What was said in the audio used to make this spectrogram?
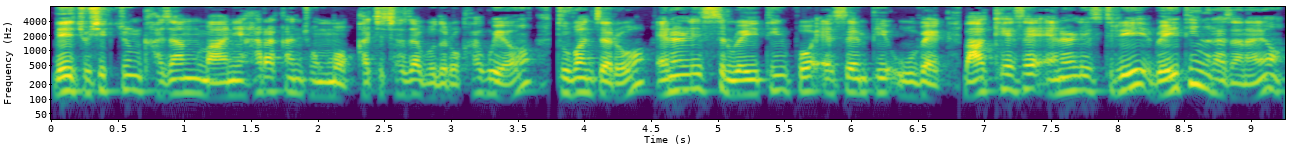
내 주식 중 가장 많이 하락한 종목 같이 찾아보도록 하고요. 두 번째로 analyst rating for S&P 500 마켓의 애널리스트들이 rating을 하잖아요.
